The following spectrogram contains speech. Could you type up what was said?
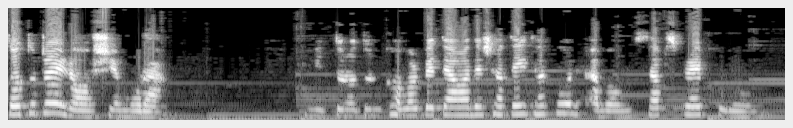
ততটাই রহস্যে মোড়া। নিত্য নতুন খবর পেতে আমাদের সাথেই থাকুন এবং সাবস্ক্রাইব করুন।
